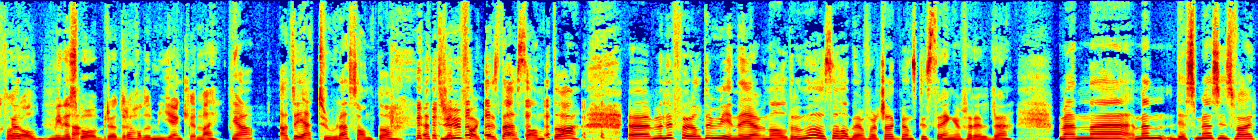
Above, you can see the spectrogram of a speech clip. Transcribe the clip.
forhold. Mine småbrødre hadde mye enklere enn meg. Ja, Altså, jeg tror det er sant òg. Jeg tror faktisk det er sant òg. Eh, men i forhold til mine jevnaldrende, så hadde jeg fortsatt ganske strenge foreldre. Men, eh, men det som jeg syns var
